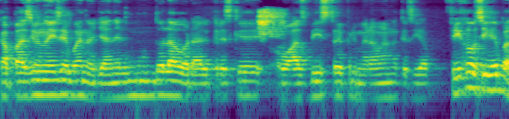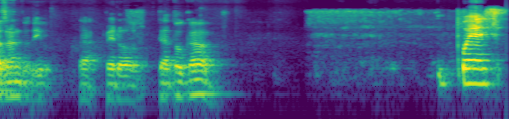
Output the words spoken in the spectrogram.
Capaz si uno dice, bueno, ya en el mundo laboral, ¿crees que, o has visto de primera mano que siga, fijo, sigue pasando, digo, pero te ha tocado? Pues,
